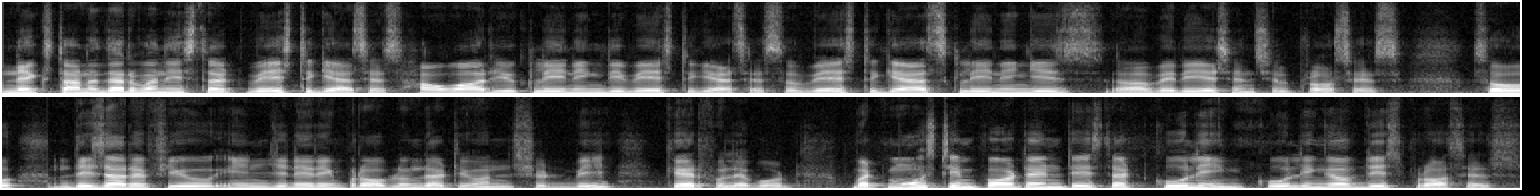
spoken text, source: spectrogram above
Next another one is that waste gases, how are you cleaning the waste gases? So, waste gas cleaning is a very essential process. So, these are a few engineering problem that one should be careful about. But most important is that cooling, cooling of this process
